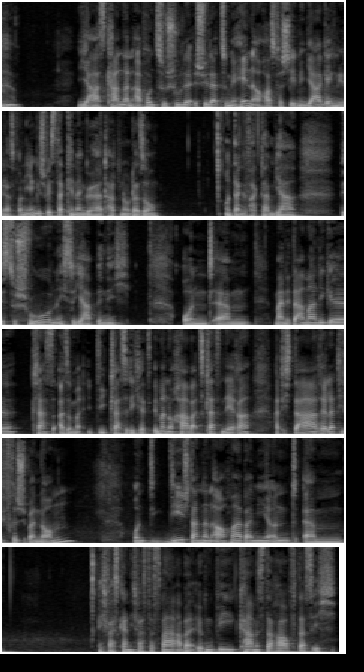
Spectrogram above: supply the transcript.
Mhm. Ja, es kamen dann ab und zu Schüler, Schüler zu mir hin, auch aus verschiedenen Jahrgängen, die das von ihren Geschwisterkindern gehört hatten oder so. Und dann gefragt haben, ja, bist du schwul? Und ich so, ja, bin ich. Und ähm, meine damalige Klasse, also die Klasse, die ich jetzt immer noch habe als Klassenlehrer, hatte ich da relativ frisch übernommen. Und die stand dann auch mal bei mir und ähm, ich weiß gar nicht, was das war, aber irgendwie kam es darauf, dass ich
